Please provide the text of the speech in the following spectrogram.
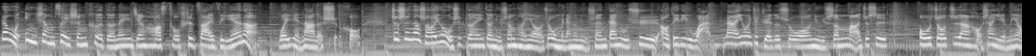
让我印象最深刻的那一间 hostel 是在 Vienna 维也纳的时候。就是那时候，因为我是跟一个女生朋友，就我们两个女生单独去奥地利玩。那因为就觉得说女生嘛，就是欧洲治安好像也没有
